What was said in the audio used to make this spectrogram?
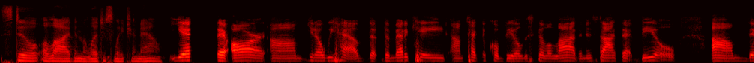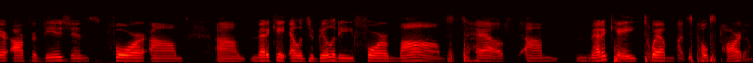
still alive in the legislature now? Yes there are, um, you know, we have the, the Medicaid um, technical bill is still alive, and inside that bill, um, there are provisions for um, um, Medicaid eligibility for moms to have um, Medicaid 12 months postpartum.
